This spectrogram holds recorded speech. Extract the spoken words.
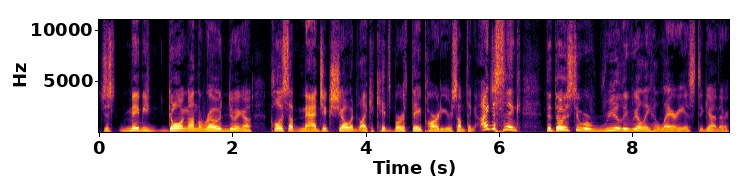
just maybe going on the road and doing a close up magic show at like a kid's birthday party or something. I just think that those two were really, really hilarious together.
